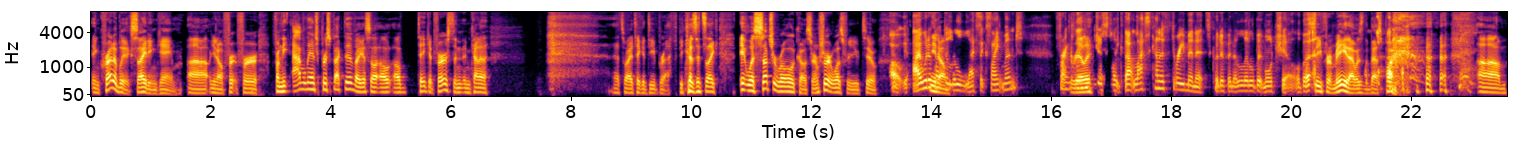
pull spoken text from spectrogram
incredibly exciting game. Uh, you know, for for from the Avalanche perspective, I guess I'll, I'll, I'll take it first and, and kind of. That's why I take a deep breath because it's like it was such a roller coaster. I'm sure it was for you too. Oh, I would have You liked know. a little less excitement. Frankly, Really? just like that last kind of three minutes could have been a little bit more chill. But See, for me, that was the best part. um,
